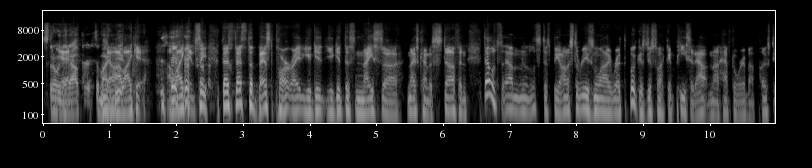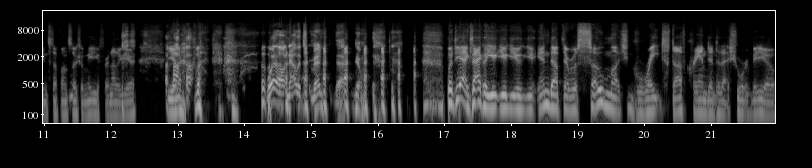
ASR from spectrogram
Just throwing Yeah. it out there. No, I like it. I like it. See, that's that's the best part, right? You get you get this nice, uh, nice kind of stuff, and that was. Um, let's just be honest. The reason why I wrote the book is just so I can piece it out and not have to worry about posting stuff on social media for another year. You know? well, now that you mentioned that, but yeah, exactly. You you you you end up there was so much great stuff crammed into that short video.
